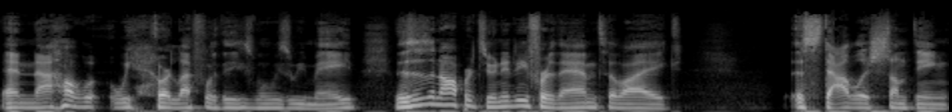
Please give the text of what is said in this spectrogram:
and now we are left with these movies we made, this is an opportunity for them to like establish something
